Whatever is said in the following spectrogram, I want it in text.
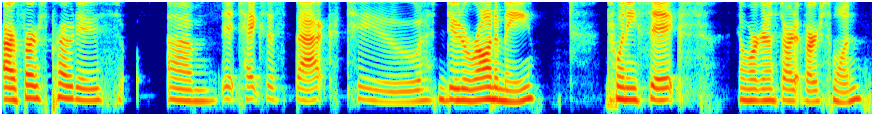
our first produce, um, it takes us back to Deuteronomy 26, and we're going to start at verse 1.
